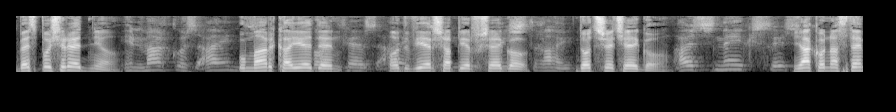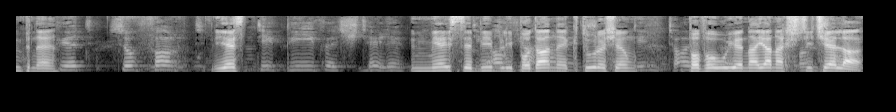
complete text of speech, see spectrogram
Bezpośrednio in Markus 1 u Marka 1 von Vers 1 od wiersza pierwszego bis 3. do trzeciego. Jako następne jest miejsce Biblii podane, które się powołuje na Jana Chrzciciela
